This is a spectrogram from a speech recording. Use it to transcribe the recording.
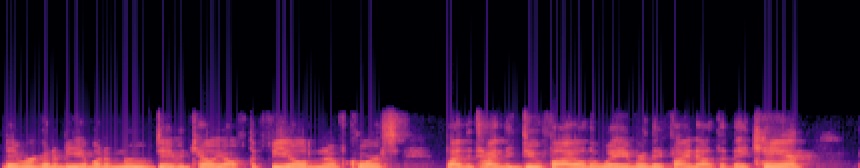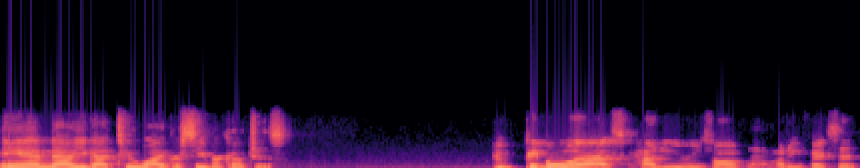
they were going to be able to move David Kelly off the field. And of course, by the time they do file the waiver, they find out that they can't. And now you got two wide receiver coaches. people will ask, how do you resolve that? How do you fix it?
